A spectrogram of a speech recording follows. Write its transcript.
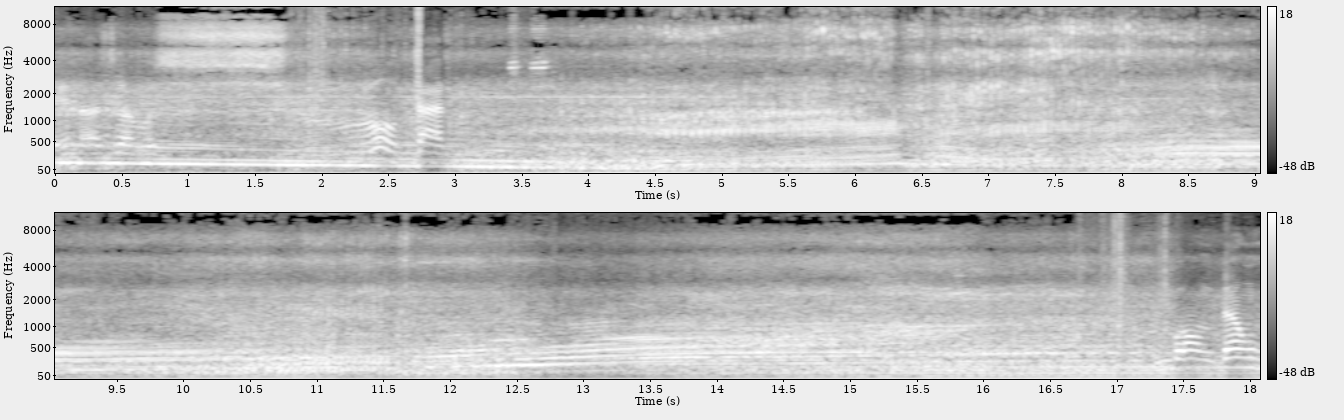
E nós vamos voltar. Bondão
